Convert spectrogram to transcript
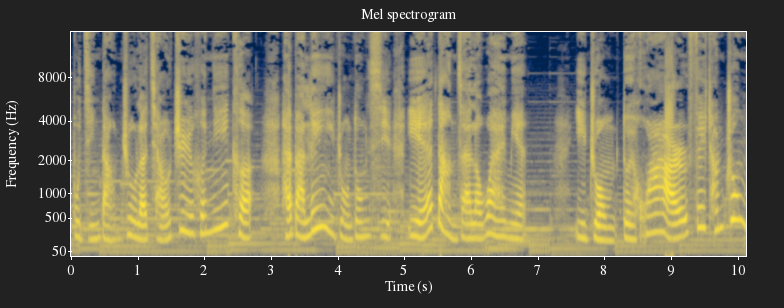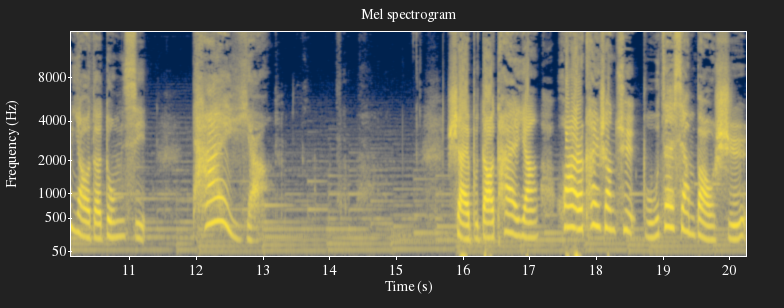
不仅挡住了乔治和尼克，还把另一种东西也挡在了外面。一种对花儿非常重要的东西——太阳。晒不到太阳，花儿看上去不再像宝石，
